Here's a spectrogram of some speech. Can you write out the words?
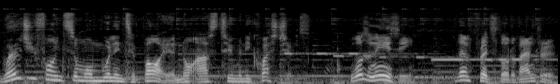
Where'd you find someone willing to buy and not ask too many questions? It wasn't easy, but then Fritz thought of Andrew.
